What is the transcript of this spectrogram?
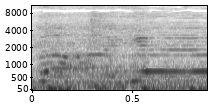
Bye. birthday.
